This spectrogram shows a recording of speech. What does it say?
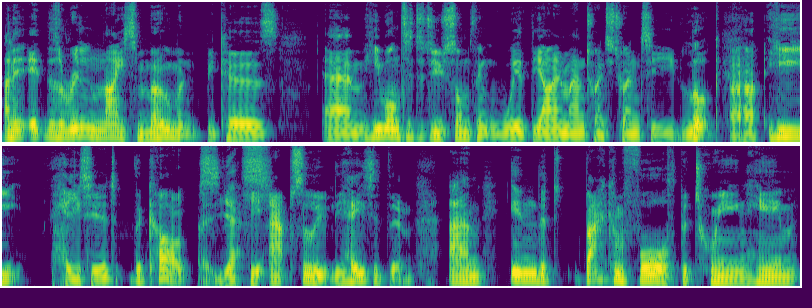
And it, it, there's a really nice moment because, um, he wanted to do something with the Iron Man 2020 look. Uh-huh. He hated the cogs. Uh, yes. He absolutely hated them. And in the t- back and forth between him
